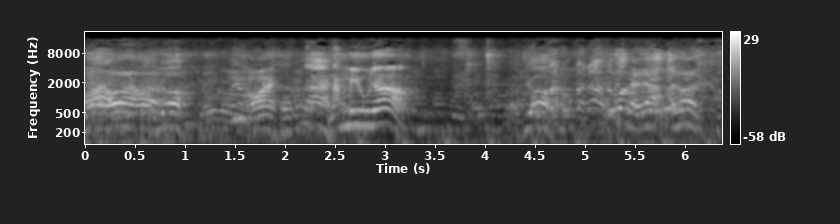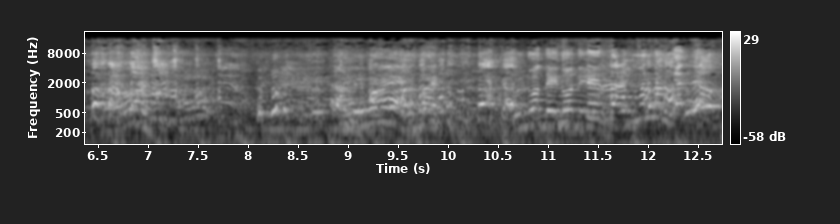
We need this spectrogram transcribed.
rồi rồi rồi này, 5 mil nhá. Chưa? thằng ngon này nuốt đi, nuốt đi. tiền rằng mất 5 chén rượu.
